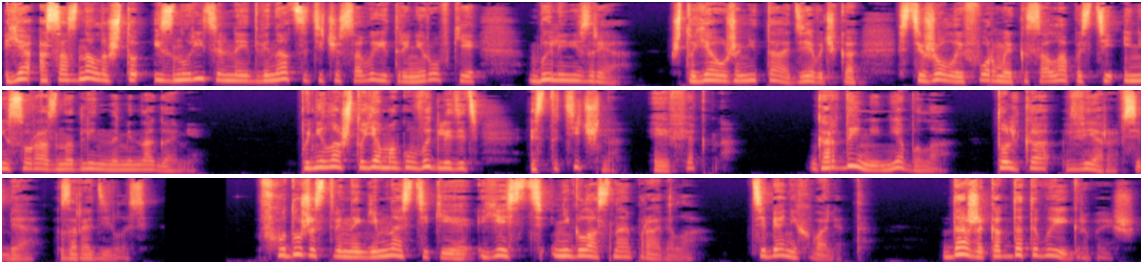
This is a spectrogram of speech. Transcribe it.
Я осознала, что изнурительные двенадцатичасовые тренировки были не зря, что я уже не та девочка с тяжелой формой косолапости и несуразно длинными ногами. Поняла, что я могу выглядеть эстетично и эффектно. Гордыни не было, только вера в себя зародилась. В художественной гимнастике есть негласное правило – тебя не хвалят. Даже когда ты выигрываешь.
